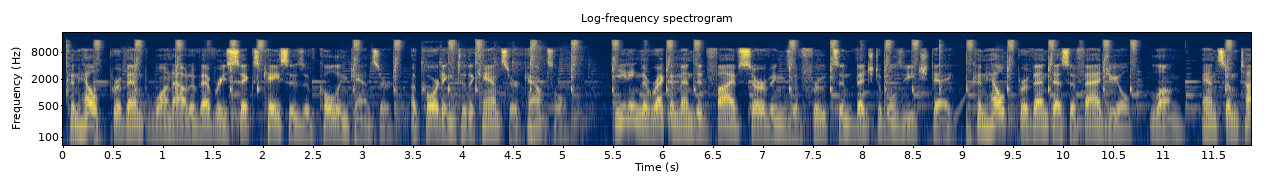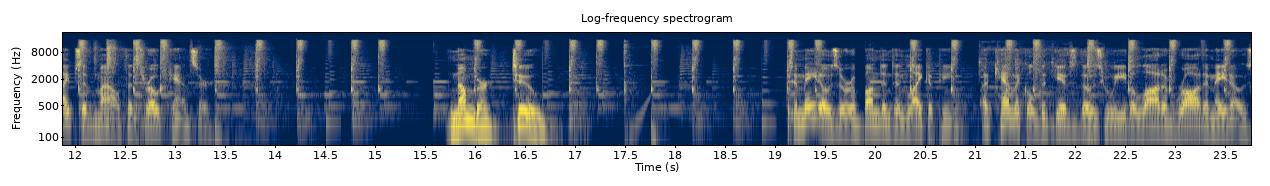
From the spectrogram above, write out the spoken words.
can help prevent one out of every six cases of colon cancer, according to the Cancer Council. Eating the recommended 5 servings of fruits and vegetables each day can help prevent esophageal, lung, and some types of mouth and throat cancer. Number 2. Tomatoes are abundant in lycopene, a chemical that gives those who eat a lot of raw tomatoes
